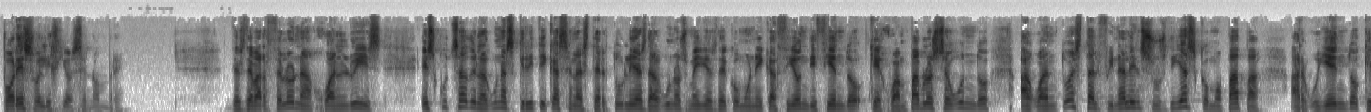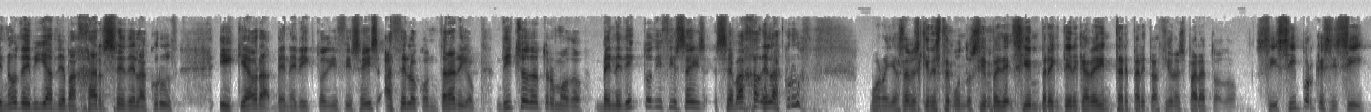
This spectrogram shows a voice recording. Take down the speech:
por eso eligió ese nombre. Desde Barcelona, Juan Luis, he escuchado en algunas críticas en las tertulias de algunos medios de comunicación diciendo que Juan Pablo II aguantó hasta el final en sus días como papa, arguyendo que no debía de bajarse de la cruz y que ahora Benedicto XVI hace lo contrario. Dicho de otro modo, ¿Benedicto XVI se baja de la cruz? Bueno, ya sabes que en este mundo siempre, siempre tiene que haber interpretaciones para todo. Sí, sí, porque sí, sí.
